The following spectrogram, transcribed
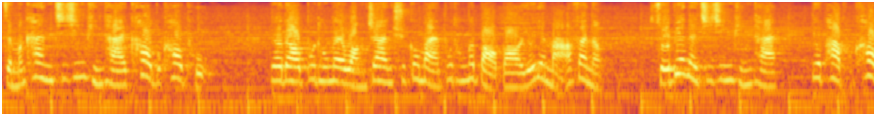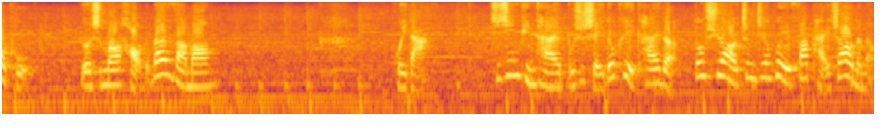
怎么看基金平台靠不靠谱？要到不同的网站去购买不同的宝宝，有点麻烦呢。随便的基金平台又怕不靠谱，有什么好的办法吗？回答。基金平台不是谁都可以开的，都需要证监会发牌照的呢，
